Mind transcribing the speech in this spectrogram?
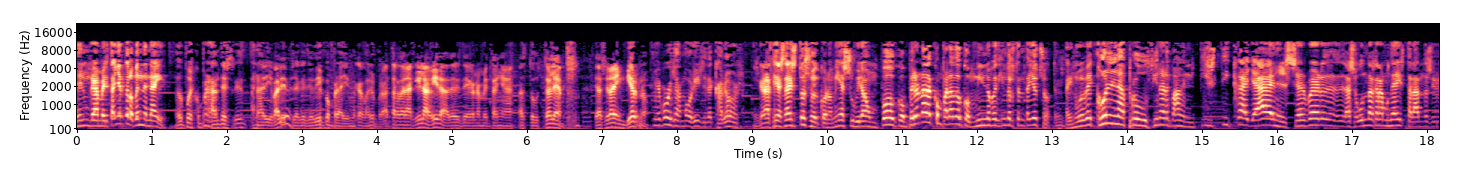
En Gran Bretaña te lo venden ahí. No lo puedes comprar antes eh, a nadie, ¿vale? O sea que te tienes que comprar ahí. Me cago en pero va a tardar aquí la vida desde Gran Bretaña hasta Australia. Pff, ya será invierno. Me voy a morir de calor. Gracias a esto su economía subirá un poco, pero nada comparado con 1938-39 con la producción armamentística ya en el server de la Segunda Guerra Mundial instalándose.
